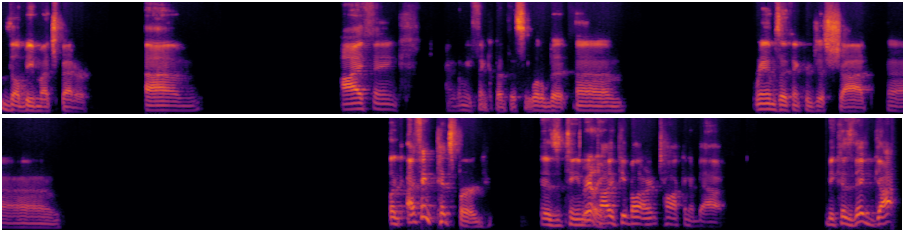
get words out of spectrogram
they'll be much better. Um, I think. Let me think about this a little bit. Um, Rams, I think, are just shot. Um, look, I think Pittsburgh is a team Really? that probably people aren't talking about because they've got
